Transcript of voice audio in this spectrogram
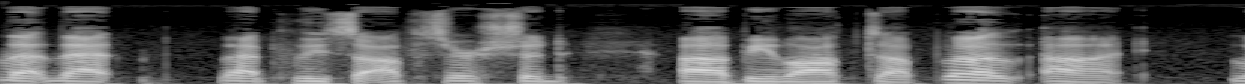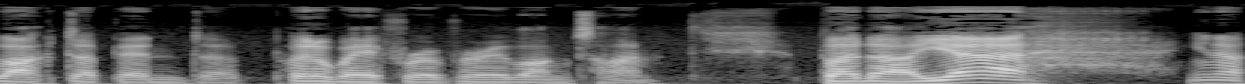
that that that police officer should uh, be locked up, uh, uh, locked up and uh, put away for a very long time. But uh, yeah, you know,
